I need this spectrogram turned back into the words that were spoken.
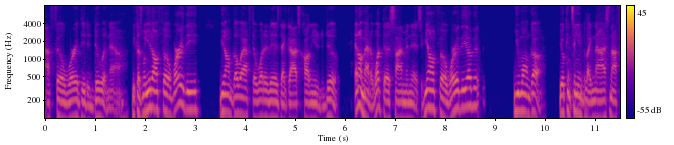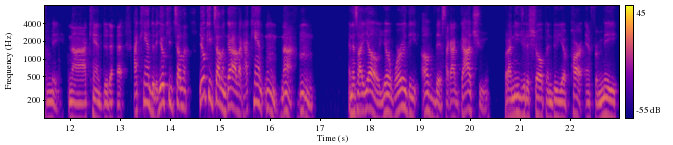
I feel worthy to do it now. Because when you don't feel worthy, you don't go after what it is that God's calling you to do. It don't matter what the assignment is. If you don't feel worthy of it, you won't go. You'll continue to be like, nah, it's not for me. Nah, I can't do that. I can't do that. You'll keep telling, you'll keep telling God, like, I can't, mm, nah, mm. And it's like, yo, you're worthy of this. Like, I got you, but I need you to show up and do your part. And for me,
